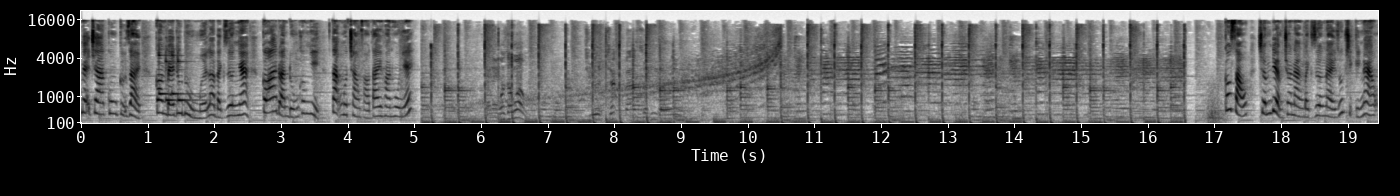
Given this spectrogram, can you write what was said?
Mẹ cha cung cự giải, con bé đu đủ mới là Bạch Dương nha. Có ai đoán đúng không nhỉ? Tặng một tràng pháo tay hoan hô nhé. Có giống không? chưa chắc đã chấm điểm cho nàng Bạch Dương này giúp chị Kính nào.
